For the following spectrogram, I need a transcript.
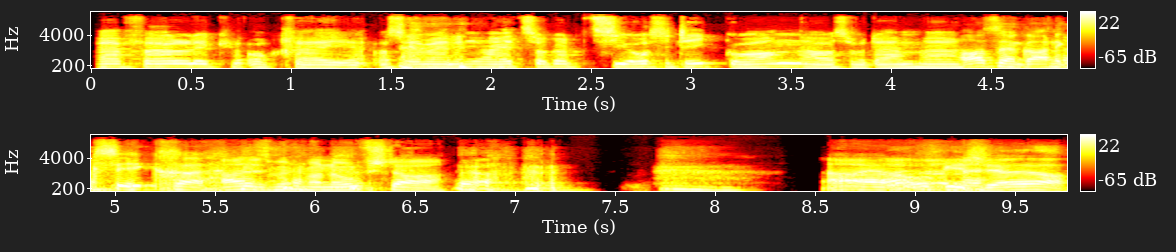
Ja, völlig okay. Also, ich meine, ich habe jetzt sogar das Jose Trikot an, also von dem her. Also, gar nicht gesehen. Ah, jetzt muss man noch aufstehen. Ja. Ah ja, logisch, ja, ja.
